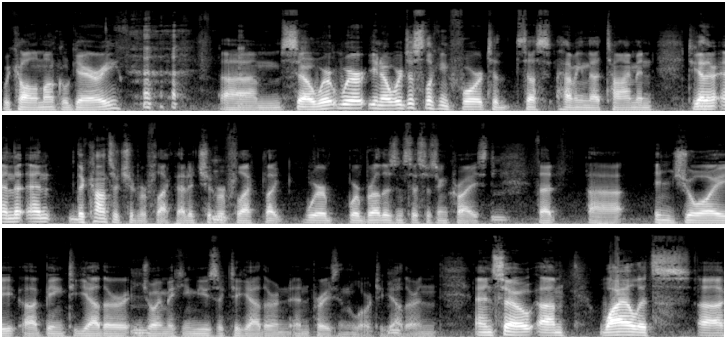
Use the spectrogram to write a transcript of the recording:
we call him Uncle Gary. um, so we're we're you know we're just looking forward to us having that time and together, and the and the concert should reflect that. It should mm. reflect like we're we're brothers and sisters in Christ. Mm. That uh, enjoy uh, being together, mm. enjoy making music together, and, and praising the Lord together. Mm. And and so um, while it's uh,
